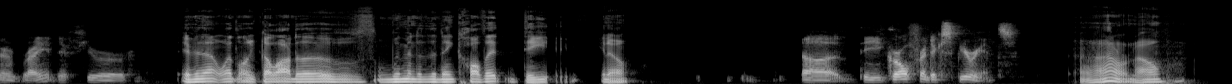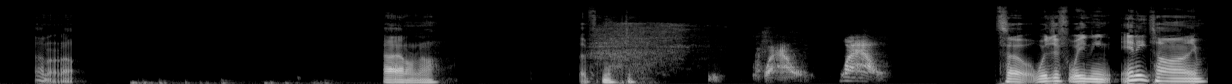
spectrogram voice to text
Uh, Right? If you're Isn't that what like a lot of those women of the day call it? Date, you know. uh, the girlfriend experience. I don't know. I don't know. I don't know. I've no idea. Wow. Wow. So we're just waiting any time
